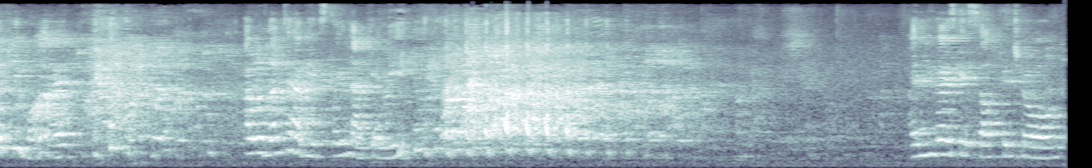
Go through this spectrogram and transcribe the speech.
if you I would love to have you explain that, Candy. And you guys get self-control.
